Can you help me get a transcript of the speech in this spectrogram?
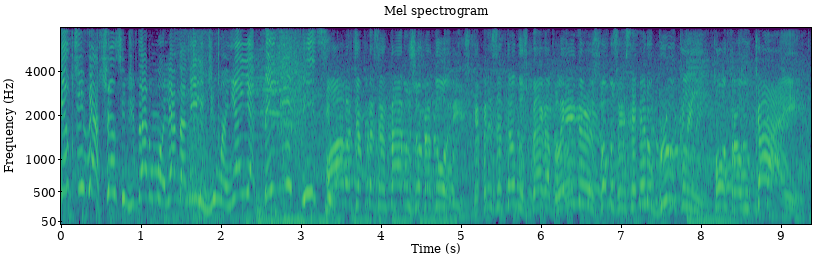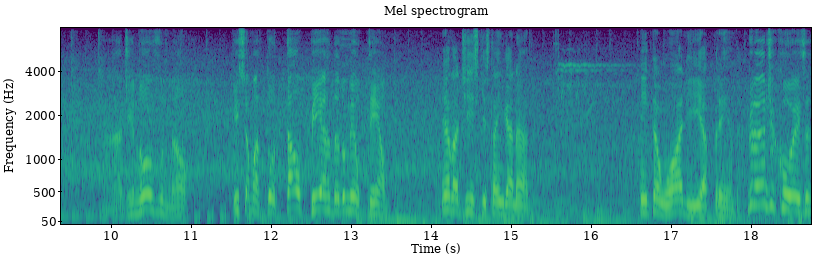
Eu tive a chance de dar uma olhada nele de manhã e é bem difícil. Hora de apresentar os jogadores. Representando os Mega Bladers, vamos receber o Brooklyn contra o Kai. Ah, de novo não. Isso é uma total perda do meu tempo. Ela diz que está enganado. Então olhe e aprenda. Grande coisa.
